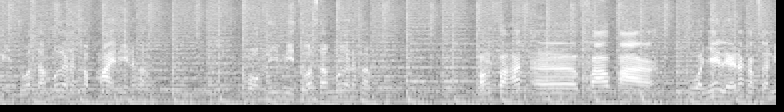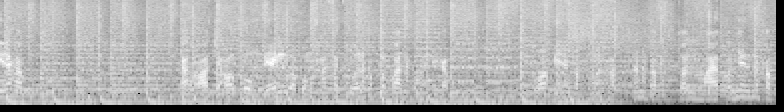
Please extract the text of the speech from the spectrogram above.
มีตัวซัมเมอร์นะครับไม้นี้นะครับ ของนี้มีตัวซัมเมอร์นะครับบางฟาดเอ่อฟาวป่าตัวใหญ่เลยนะครับ ตอนนี้นะครับกะว่าจะเอาผงแดงหรือว่าผงข้างสักตัวนะครับรอบวันนะครับวันนี้ครับรอบนี้นะครับตรงนั้นครับนั่นนะครับต้นไม้ต้นใหญ่นะครับ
